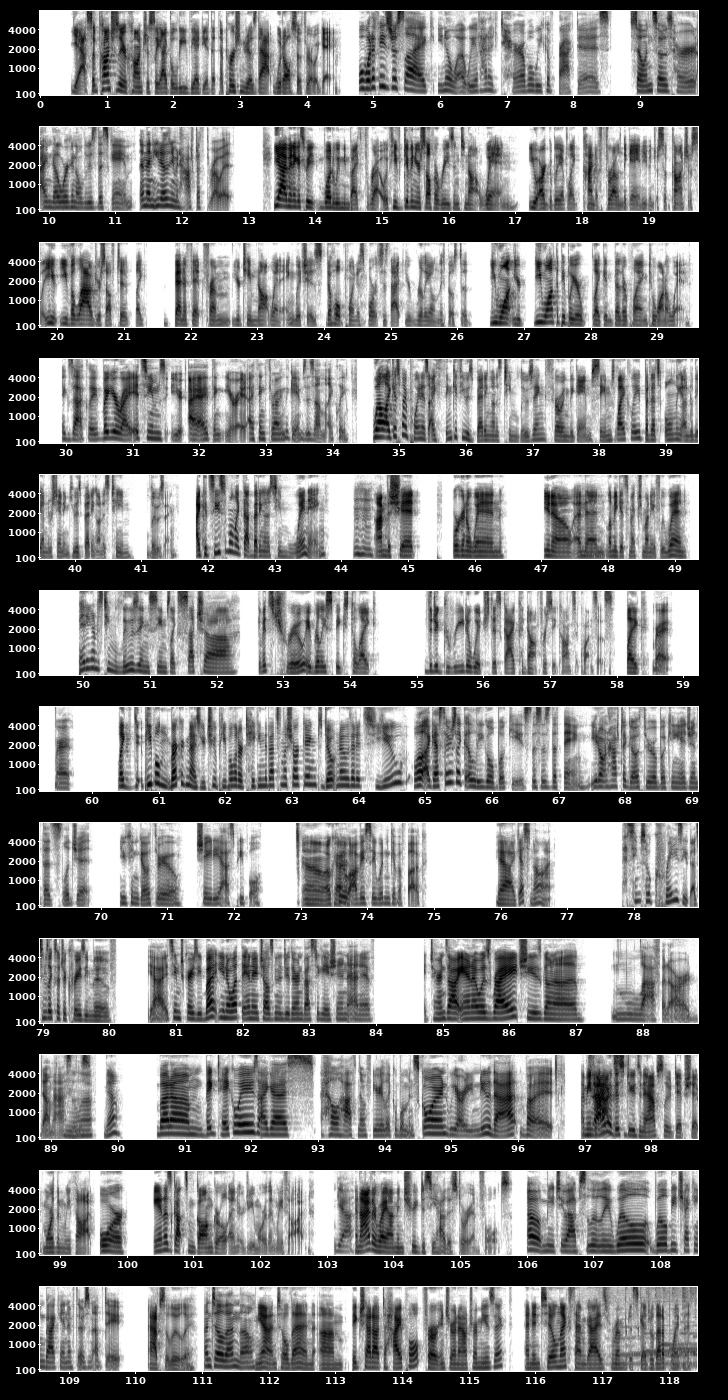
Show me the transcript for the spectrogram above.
yeah, subconsciously or consciously, I believe the idea that the person who does that would also throw a game. Well, what if he's just like, you know what? We have had a terrible week of practice. So and so's hurt. I know we're going to lose this game. And then he doesn't even have to throw it. Yeah, I mean, I guess we, what do we mean by throw? If you've given yourself a reason to not win, you arguably have like kind of thrown the game, even just subconsciously. You, you've allowed yourself to like benefit from your team not winning, which is the whole point of sports is that you're really only supposed to, you want your, you want the people you're like that are playing to want to win. Exactly. But you're right. It seems, you're, I, I think you're right. I think throwing the games is unlikely. Well, I guess my point is, I think if he was betting on his team losing, throwing the game seems likely, but that's only under the understanding he was betting on his team losing. I could see someone like that betting on his team winning. Mm-hmm. I'm the shit. We're going to win, you know, and then let me get some extra money if we win. Betting on his team losing seems like such a, if it's true, it really speaks to like the degree to which this guy could not foresee consequences. Like, Right. Right. like d- people recognize you too. People that are taking the bets on the shark games don't know that it's you. Well, I guess there's like illegal bookies. This is the thing. You don't have to go through a booking agent that's legit. You can go through shady ass people Oh, okay. who obviously wouldn't give a fuck. Yeah, I guess not. That seems so crazy. That seems like such a crazy move. Yeah, it seems crazy. But you know what? The NHL is going to do their investigation. And if it turns out Anna was right, she's to laugh at our dumbasses. Yeah. But um, big takeaways, I guess. Hell hath no fury like a woman scorned. We already knew that, but I mean, either this dude's an absolute dipshit more than we thought, or Anna's got some Gone Girl energy more than we thought. yeah. And either way, I'm intrigued to see how this story unfolds. Oh, me too. Absolutely. We'll we'll be checking back in if there's an update. Absolutely. Until then, though. Yeah, until then, um, big shout out to High Pulp for our intro and outro music. And until next time, guys, remember to schedule that appointment.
